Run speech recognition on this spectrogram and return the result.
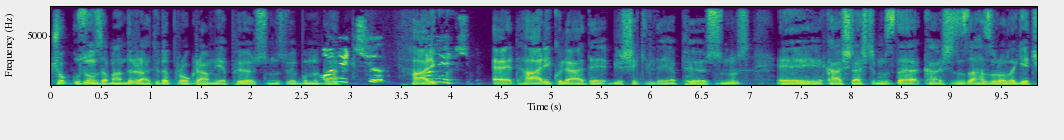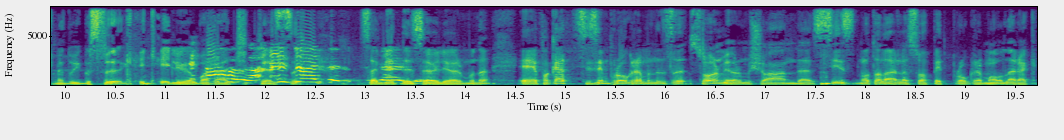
çok uzun zamandır radyoda program yapıyorsunuz ve bunu da 13 yıl. Harik 13. Evet harikulade bir şekilde yapıyorsunuz. Ee, karşılaştığımızda karşınıza hazır ola geçme duygusu geliyor bana açıkçası. Samimiyetle söylüyorum bunu. Ee, fakat sizin programınızı sormuyorum şu anda. Siz Notalarla Sohbet programı olarak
